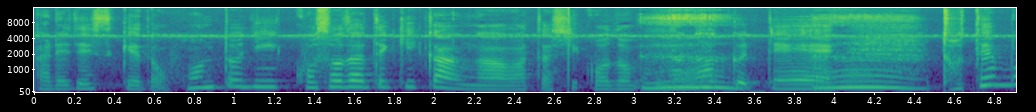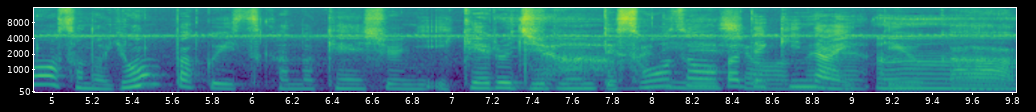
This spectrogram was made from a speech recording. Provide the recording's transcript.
あれですけど本当に子育て期間が私子供うん。長くて、うん。とてもその4泊5日の研修に行ける自分って想像ができないっていうか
